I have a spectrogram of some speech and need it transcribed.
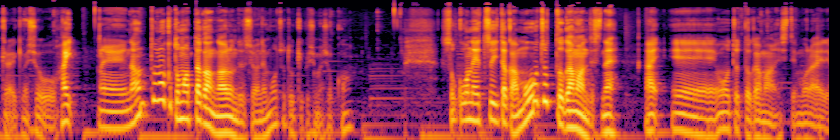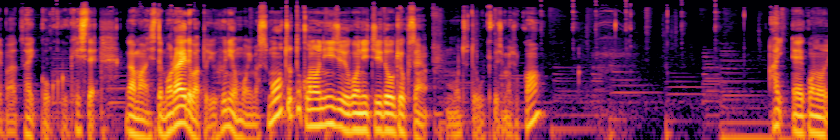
から行きましょう。はい。えー、なんとなく止まった感があるんですよね。もうちょっと大きくしましょうか。そこね、ついたか、もうちょっと我慢ですね。はい、えー、もうちょっと我慢してもらえれば、はい、広告消して我慢してもらえればというふうに思います。もうちょっとこの25日移動曲線、もうちょっと大きくしましょうか。はい、えー、この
